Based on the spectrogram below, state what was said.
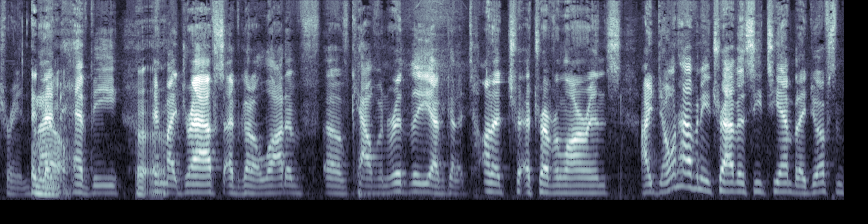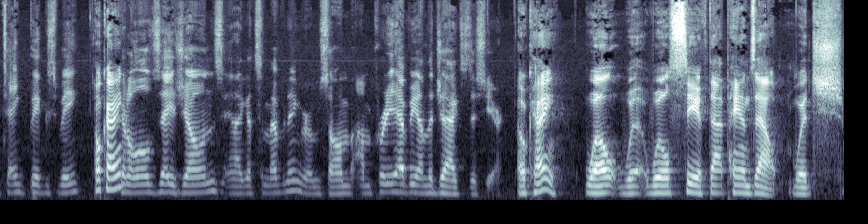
train, but No. I'm heavy Uh-uh. in my drafts. I've got a lot of, of Calvin Ridley. I've got a ton of Tre- uh, Trevor Lawrence. I don't have any Travis Etienne, but I do have some Tank Bigsby. Okay. got a little Zay Jones, and I got some Evan Engram. So I'm, I'm pretty heavy on the Jags this year. Okay. Well, we'll see if that pans out, which,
